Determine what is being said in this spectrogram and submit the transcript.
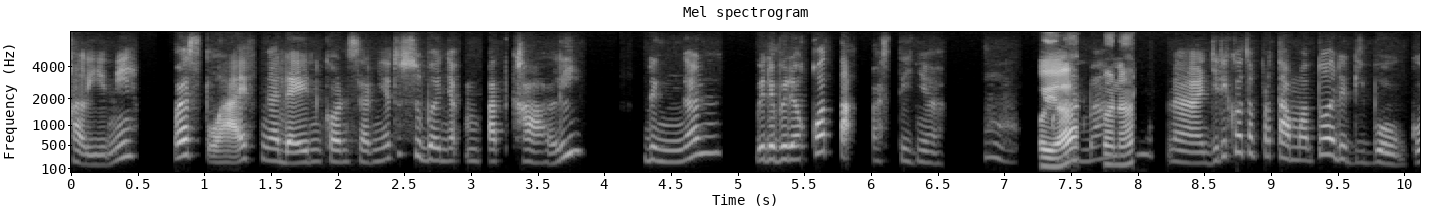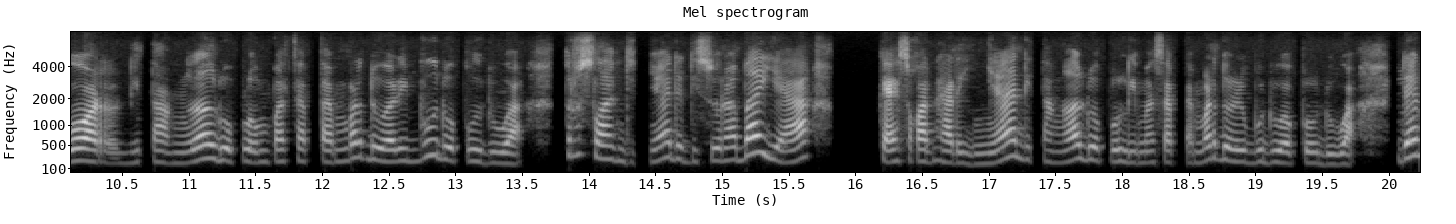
kali ini Westlife ngadain konsernya tuh sebanyak empat kali dengan beda-beda kota pastinya. Uh, Oh ya, mana? Nah, jadi kota pertama tuh ada di Bogor di tanggal 24 September 2022. Terus selanjutnya ada di Surabaya keesokan harinya di tanggal 25 September 2022 dan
